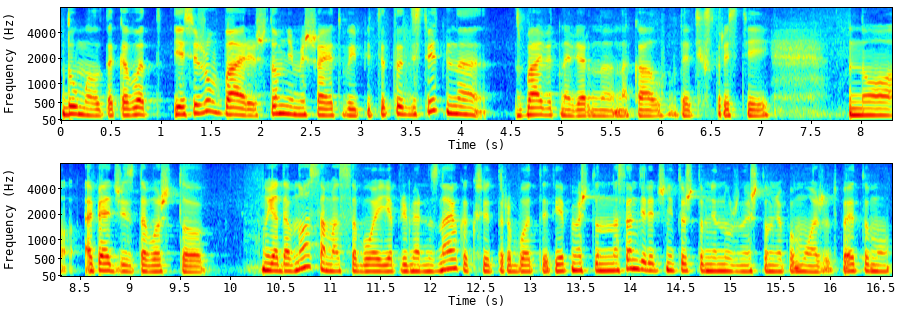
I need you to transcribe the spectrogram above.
думала такая, вот я сижу в баре, что мне мешает выпить? Это действительно сбавит, наверное, накал вот этих страстей. Но опять же из-за того, что ну, я давно сама с собой, я примерно знаю, как все это работает. Я понимаю, что на самом деле это не то, что мне нужно и что мне поможет. Поэтому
